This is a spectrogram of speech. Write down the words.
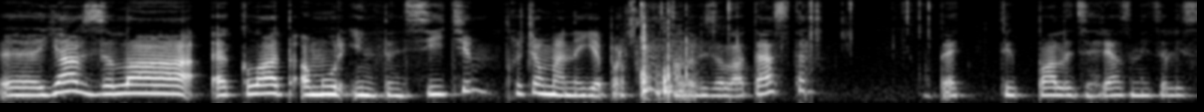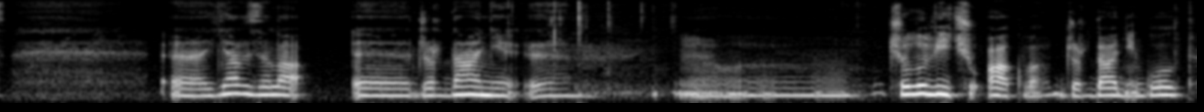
Е, Я взяла Еклад Amour Intensity, хоча в мене є парфум, але взяла тестер. Опять ти палець грязний заліз. Е, Я взяла е, Джордані чоловічу Аква Giordani Gold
